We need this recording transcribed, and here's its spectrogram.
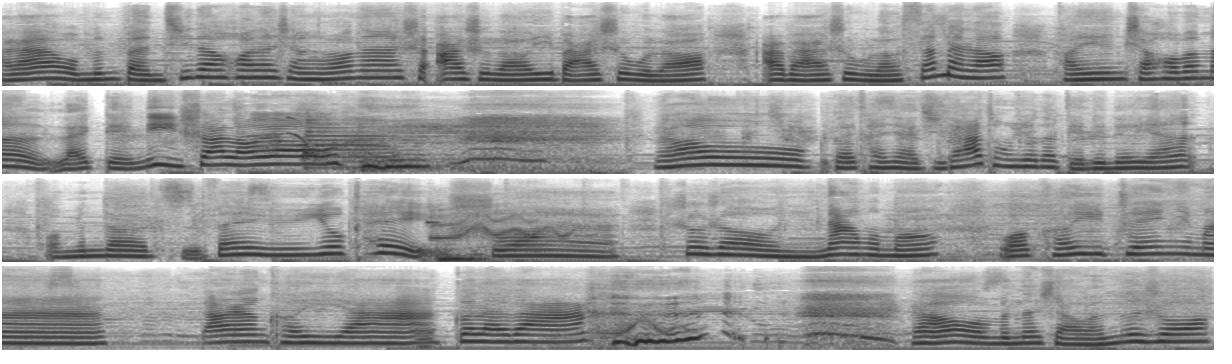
好啦，我们本期的欢乐小楼呢是二十楼、一百二十五楼、二百二十五楼、三百楼，欢迎小伙伴们来给力刷楼哟！然后再看一下其他同学的给力留言，我们的子飞鱼 UK 说啊，瘦瘦你那么萌，我可以追你吗？当然可以呀，过来吧。然后我们的小蚊子说。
